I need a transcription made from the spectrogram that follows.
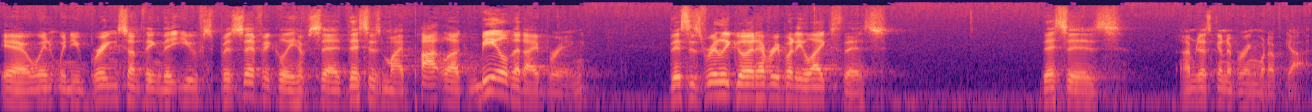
you know, when, when you bring something that you specifically have said, this is my potluck meal that I bring, this is really good, everybody likes this. This is, I'm just going to bring what I've got.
